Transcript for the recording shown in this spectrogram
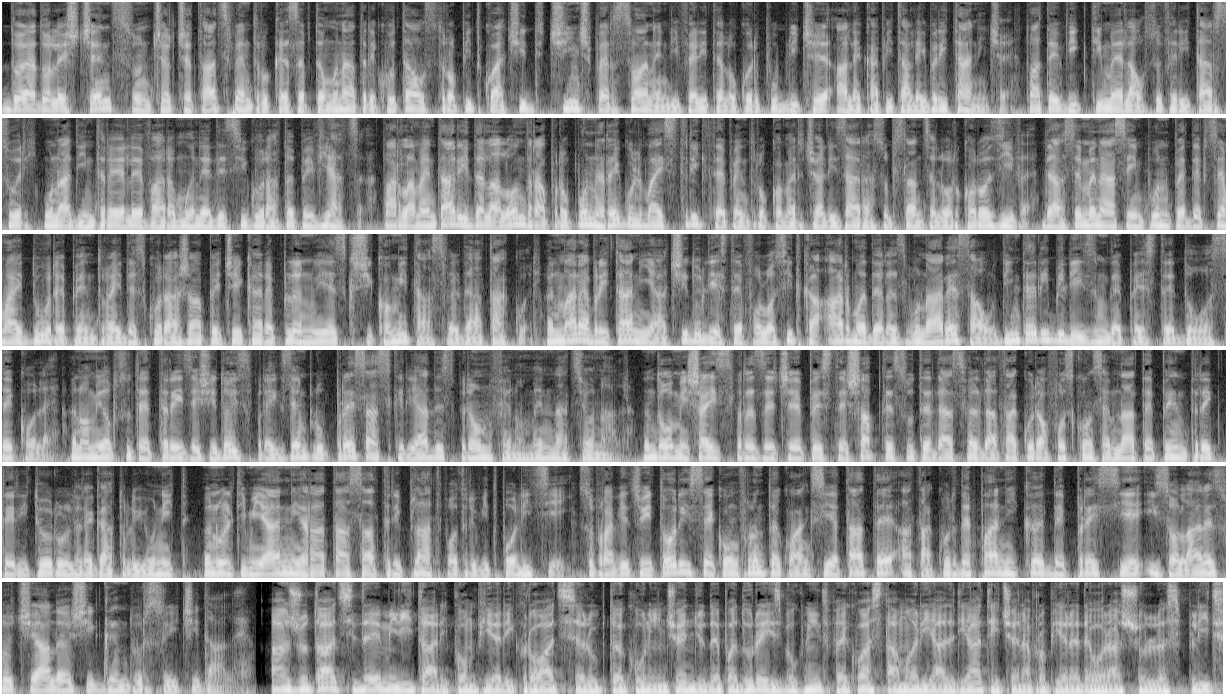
Doi adolescenți sunt cercetați pentru că săptămâna trecută au stropit cu acid cinci persoane în diferite locuri publice ale capitalei britanice. Toate victimele au suferit arsuri. Una dintre ele va rămâne desigurată pe viață. Parlamentarii de la Londra propun reguli mai stricte pentru comercializarea substanțelor corozive. De asemenea, se impun pedepse mai dure pentru a-i descuraja pe cei care plănuiesc și comit astfel de atacuri. În Marea Britanie, acidul este folosit ca armă de răzbunare sau din teribilism de peste două secole. În 1832, spre exemplu, exemplu, presa scria despre un fenomen național. În 2016, peste 700 de astfel de atacuri au fost consemnate pe întreg teritoriul Regatului Unit. În ultimii ani, rata s-a triplat potrivit poliției. Supraviețuitorii se confruntă cu anxietate, atacuri de panică, depresie, izolare socială și gânduri suicidale. Ajutați de militari, pompierii croați se luptă cu un incendiu de pădure izbucnit pe coasta Mării Adriatice în apropiere de orașul Split.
